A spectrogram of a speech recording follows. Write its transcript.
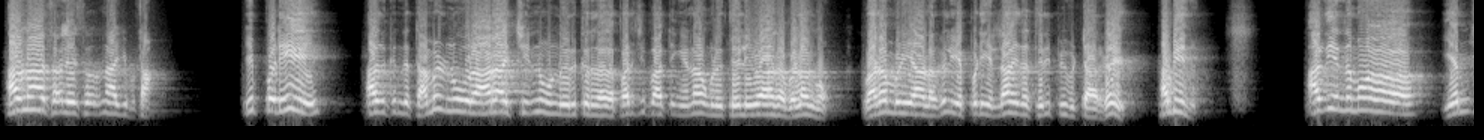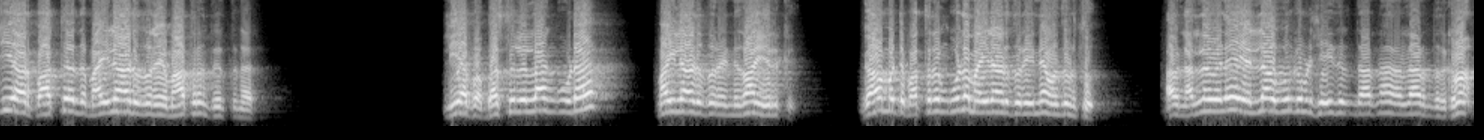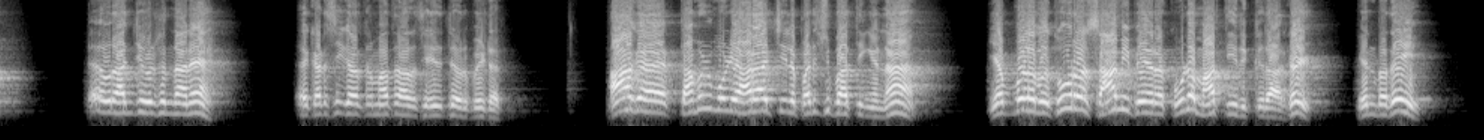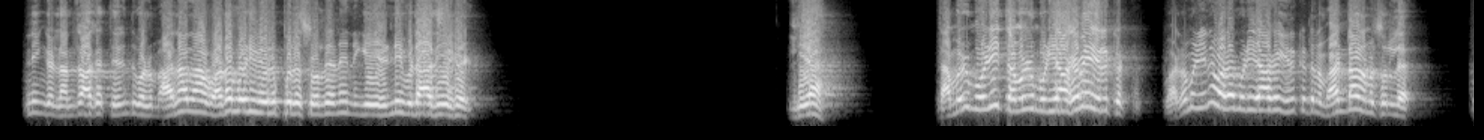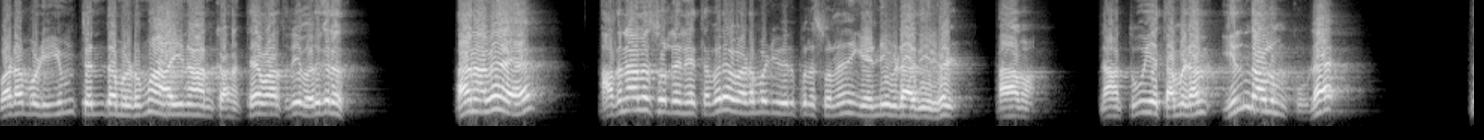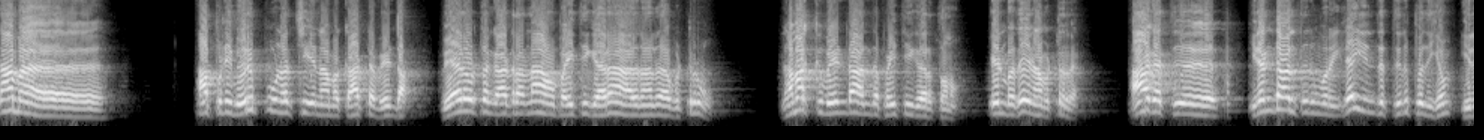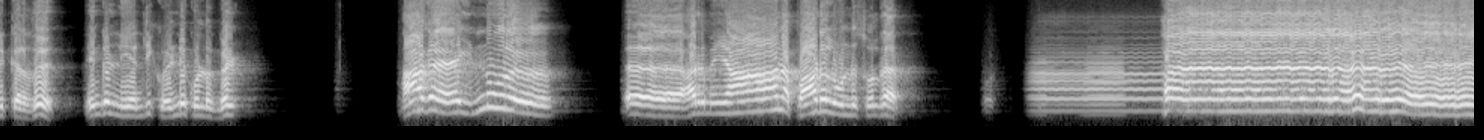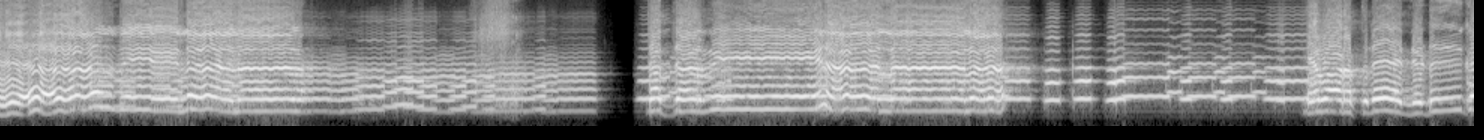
அருணாச்சலேஸ்வரன் ஆகிவிட்டான் இப்படி அதுக்கு இந்த தமிழ் நூறு ஆராய்ச்சின்னு ஒன்று இருக்கிறது. அதை படிச்சு பார்த்தீங்கன்னா உங்களுக்கு தெளிவாக விளங்கும். வடமொழியாளர்கள் எப்படி எல்லாம் இதை திருப்பி விட்டார்கள் அப்படின்னு. அது என்னமோ எம்ஜிஆர் பார்த்து அந்த மயிலாடுதுறையை மாத்திரம் திருத்தினார். இல்லையா? இப்போ பஸ்ல எல்லாம் கூட மயிலாடுதுறைன்னு தான் இருக்கு. கவர்மெண்ட் பத்திரம் கூட மயிலாடுதுறைன்னே வந்துடுத்து. அவர் நல்ல வேலையா எல்லா ஊருக்கும் அப்படி செய்திருந்தாருன்னா நல்லா இருந்திருக்கும். ஒரு அஞ்சு வருஷம் தானே கடைசி காலத்தில் மாத்திரம் அதை செய்துட்டு அவர் போயிட்டார். ஆக தமிழ் மொழி ஆராய்ச்சியில படிச்சு பார்த்தீங்கன்னா எவ்வளவு தூரம் சாமி பேரை கூட மாத்தி இருக்கிறார்கள் என்பதை நீங்கள் நன்றாக தெரிந்து கொள்ளும் அதனால் நான் வடமொழி வெறுப்புல சொல்றேன்னு நீங்க எண்ணி விடாதீர்கள். இல்லையா? தமிழ் மொழி தமிழ் மொழியாகவே இருக்கட்டும். வடமொழின்னு வடமொழியாக இருக்கட்டும். வேண்டாம் நம்ம சொல்ல. வடமொழியும் தென்தமிழும் ஆயினான் காண தேவாரத்திலே வருகிறது. அதனால அதனால சொல்றேனே தவிர வடமொழி விருப்பில் சொல்ல நீங்க எண்ணி விடாதீர்கள். ஆமா. நான் தூய தமிழன் இருந்தாலும் கூட நாம அப்படி வெறுப்பு உணர்ச்சியை நாம காட்ட வேண்டாம். வேற ஒருத்தன் காட்டுறான்னா அவன் பைத்தியக்காரன் அதனால விட்டுருவோம். நமக்கு வேண்டாம் அந்த பைத்தியகாரத்தனம் என்பதை நான் விட்டுறேன். ஆக இரண்டாம் திருமுறையில இந்த திருப்பதிகம் இருக்கிறது. எங்கள் நீ எண்ணி எண்ணிக் கொள்ளுங்கள் ஆக இன்னொரு அருமையான பாடல் ஒன்று சொல்றார். காலத்துல நெடுக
